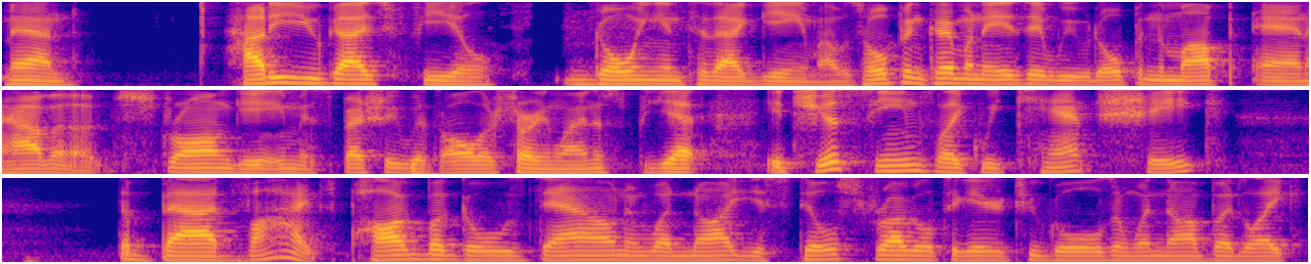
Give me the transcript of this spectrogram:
man, how do you guys feel going into that game. I was hoping Cremonese we would open them up and have a strong game, especially with all our starting lineups. But yet it just seems like we can't shake the bad vibes. Pogba goes down and whatnot. You still struggle to get your two goals and whatnot. But like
